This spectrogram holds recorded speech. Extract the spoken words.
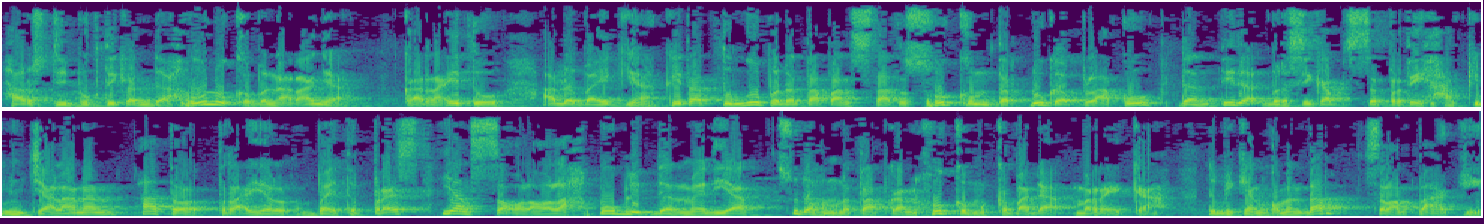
harus dibuktikan dahulu kebenarannya. Karena itu, ada baiknya kita tunggu penetapan status hukum terduga pelaku dan tidak bersikap seperti hakim jalanan atau trial by the press yang seolah-olah publik dan media sudah menetapkan hukum kepada mereka. Demikian komentar, selamat pagi.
